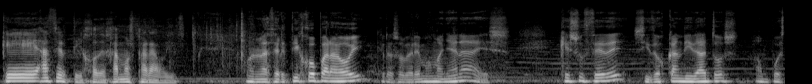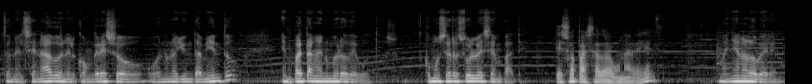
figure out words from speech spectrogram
¿Qué acertijo dejamos para hoy? Bueno, el acertijo para hoy, que resolveremos mañana, es ¿qué sucede si dos candidatos a un puesto en el Senado, en el Congreso o en un ayuntamiento empatan a número de votos? ¿Cómo se resuelve ese empate? ¿Eso ha pasado alguna vez? Mañana lo veremos.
